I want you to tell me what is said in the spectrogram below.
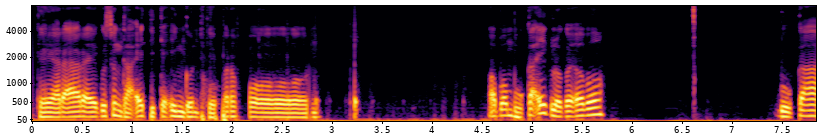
kayak arek-arek iku seenggaknya dikei nggon dikei perform apa buka iku lho kayak apa buka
